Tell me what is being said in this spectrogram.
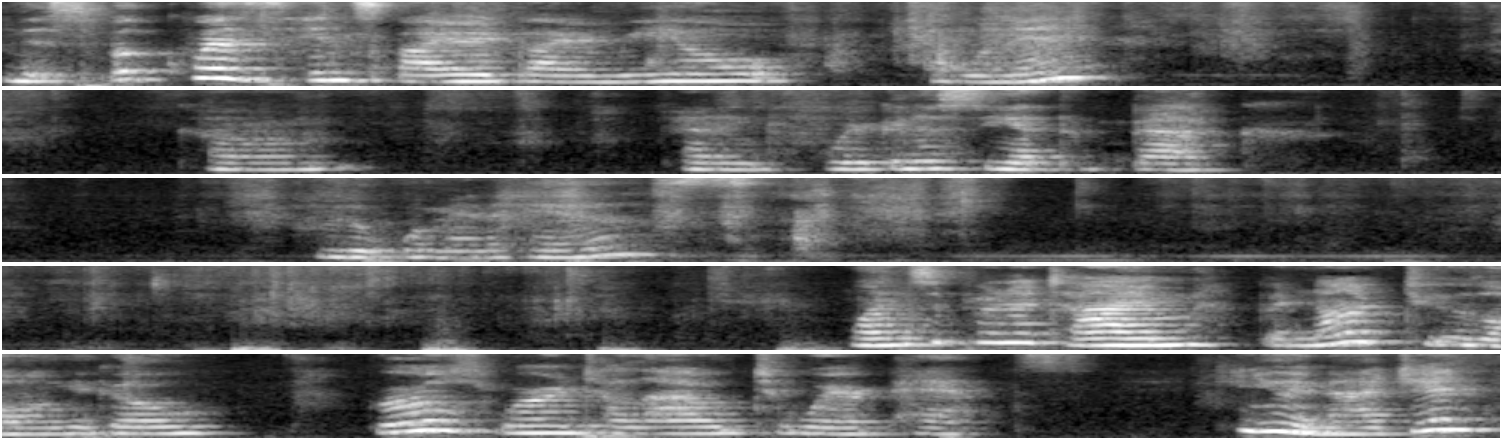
This book was inspired by a real woman. Um, and we're gonna see at the back who the woman is. Once upon a time, but not too long ago, girls weren't allowed to wear pants. Can you imagine?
